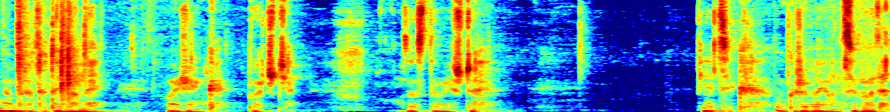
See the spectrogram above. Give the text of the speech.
Dobra, tutaj mamy łazienkę. Patrzcie. Został jeszcze piecyk ogrzewający wodę.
